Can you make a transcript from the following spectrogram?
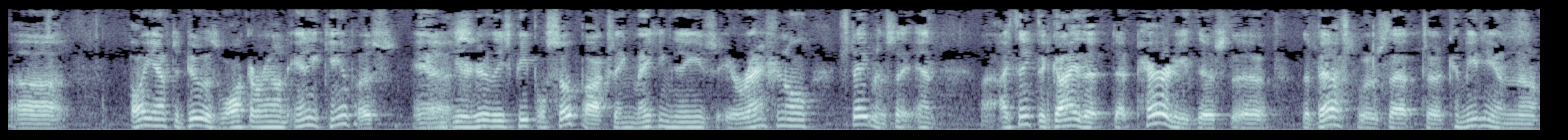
Uh, all you have to do is walk around any campus And Yes. you hear these people soapboxing, making these irrational statements. And I think the guy that, that parodied this the the best was that uh, comedian. Uh,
